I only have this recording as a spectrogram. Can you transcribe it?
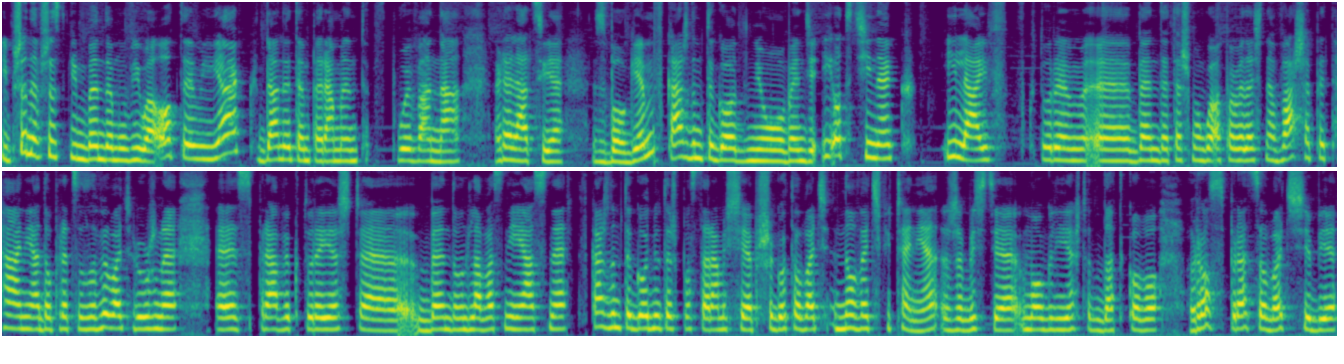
I przede wszystkim będę mówiła o tym, jak dany temperament wpływa na relacje z Bogiem. W każdym tygodniu będzie i odcinek, i live, którym e, będę też mogła odpowiadać na Wasze pytania, doprecyzowywać różne e, sprawy, które jeszcze będą dla Was niejasne. W każdym tygodniu też postaram się przygotować nowe ćwiczenie, żebyście mogli jeszcze dodatkowo rozpracować siebie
